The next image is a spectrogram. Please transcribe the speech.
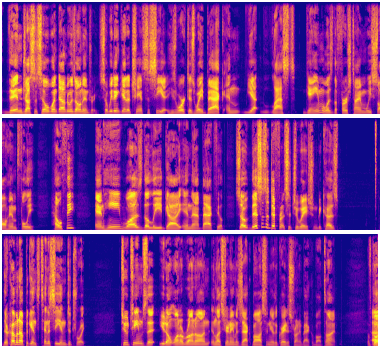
then Justice Hill went down to his own injury, so we didn't get a chance to see it. He's worked his way back, and yet last game was the first time we saw him fully healthy, and he was the lead guy in that backfield. So this is a different situation because they're coming up against Tennessee and Detroit, two teams that you don't want to run on unless your name is Zack Moss and you're the greatest running back of all time. Of course.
